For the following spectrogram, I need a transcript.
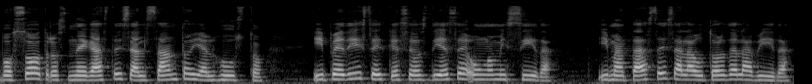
vosotros negasteis al santo y al justo, y pedisteis que se os diese un homicida, y matasteis al autor de la vida,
